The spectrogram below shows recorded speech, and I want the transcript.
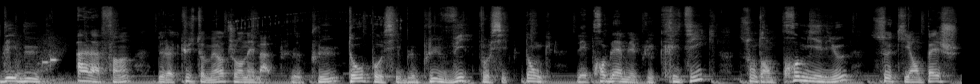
début à la fin de la Customer Journey Map, le plus tôt possible, le plus vite possible. Donc les problèmes les plus critiques sont en premier lieu ceux qui empêchent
